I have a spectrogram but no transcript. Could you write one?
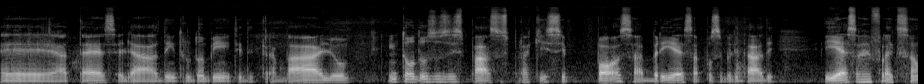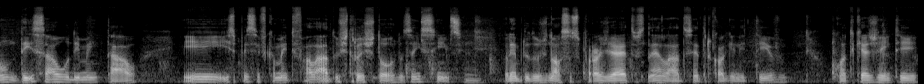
é, até, sei lá, dentro do ambiente de trabalho, em todos os espaços para que se possa abrir essa possibilidade e essa reflexão de saúde mental e especificamente falar dos transtornos em si. Sim. Eu lembro dos nossos projetos, né, lá do Centro Cognitivo, quanto que a gente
